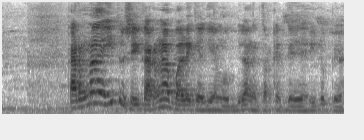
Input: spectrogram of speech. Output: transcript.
Karena itu sih karena balik lagi yang gue bilang yang terkait gaya hidup ya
